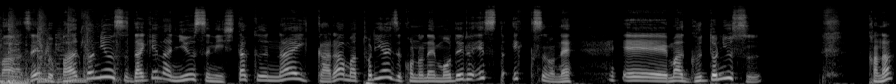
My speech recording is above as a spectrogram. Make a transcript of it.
まあ全部バッドニュースだけなニュースにしたくないから、まあとりあえずこのね、モデル S と X のね、えー、まあグッドニュースかな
